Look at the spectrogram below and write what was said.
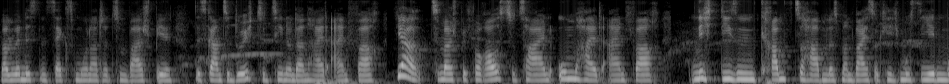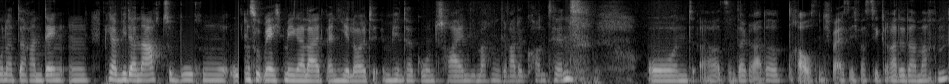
mal mindestens sechs Monate zum Beispiel das Ganze durchzuziehen und dann halt einfach, ja, zum Beispiel vorauszuzahlen, um halt einfach nicht diesen Krampf zu haben, dass man weiß, okay, ich muss jeden Monat daran denken, ja, wieder nachzubuchen. Es tut mir echt mega leid, wenn hier Leute im Hintergrund schreien, die machen gerade Content und äh, sind da gerade draußen. Ich weiß nicht, was die gerade da machen.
